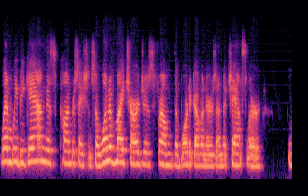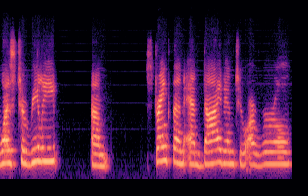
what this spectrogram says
when we began this conversation. So, one of my charges from the Board of Governors and the Chancellor was to really um, strengthen and dive into our rural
